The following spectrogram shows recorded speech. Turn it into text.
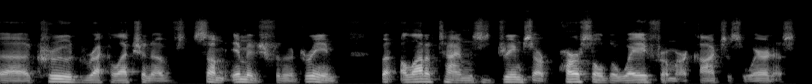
uh, crude recollection of some image from the dream but a lot of times dreams are parceled away from our conscious awareness.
